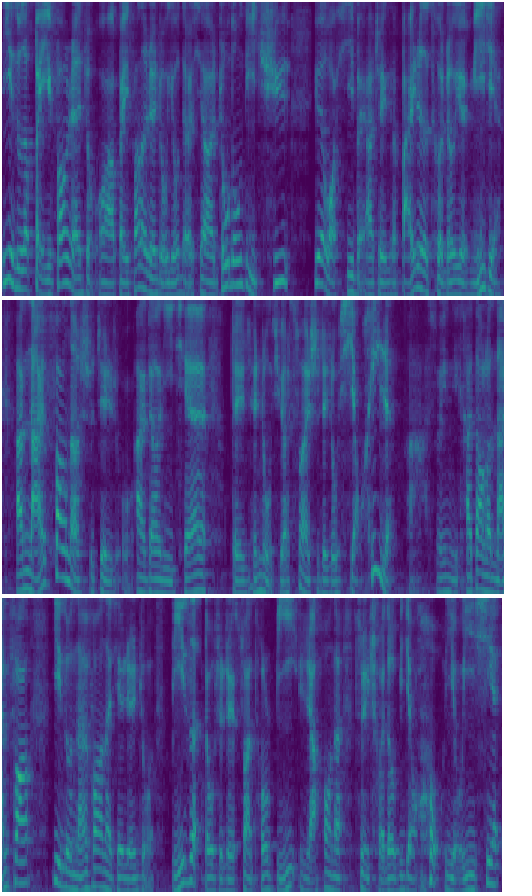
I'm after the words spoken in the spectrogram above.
印度的北方人种啊，北方的人种有点像中东地区，越往西北啊，这个白人的特征越明显啊。南方呢是这种，按照以前这人种学算是这种小黑人啊，所以你看到了南方，印度南方那些人种鼻子都是这蒜头鼻，然后呢嘴唇都比较厚，有一些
